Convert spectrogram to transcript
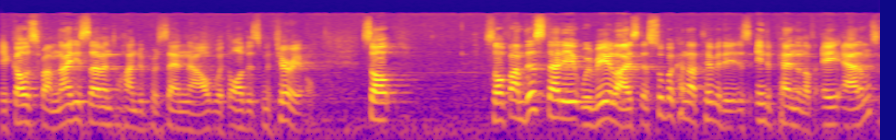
it goes from 97 to 100% now with all this material. So so from this study, we realized that superconductivity is independent of A atoms.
